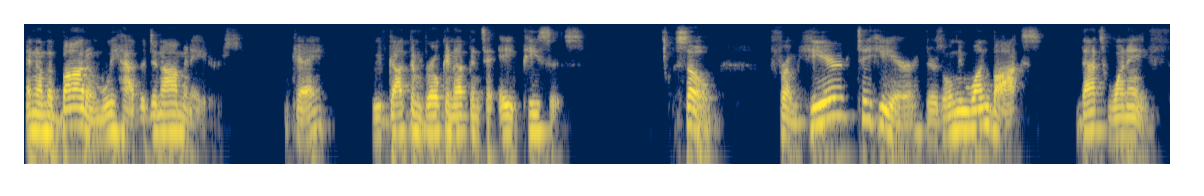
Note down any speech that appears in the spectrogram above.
And on the bottom, we have the denominators. Okay? We've got them broken up into 8 pieces. So, from here to here, there's only one box. That's one eighth.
